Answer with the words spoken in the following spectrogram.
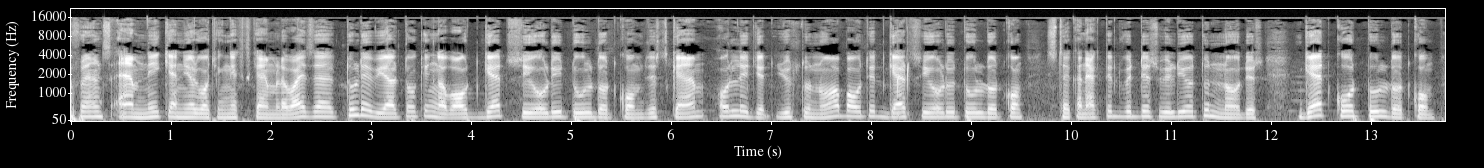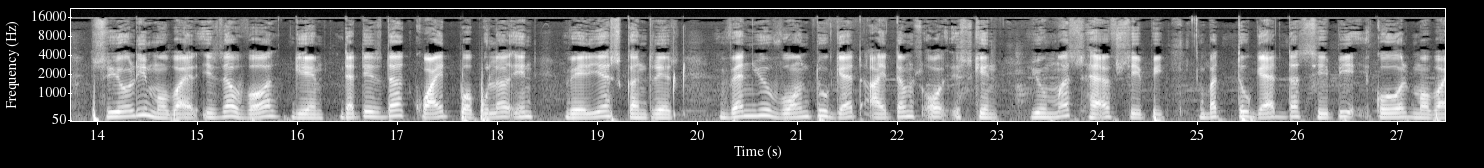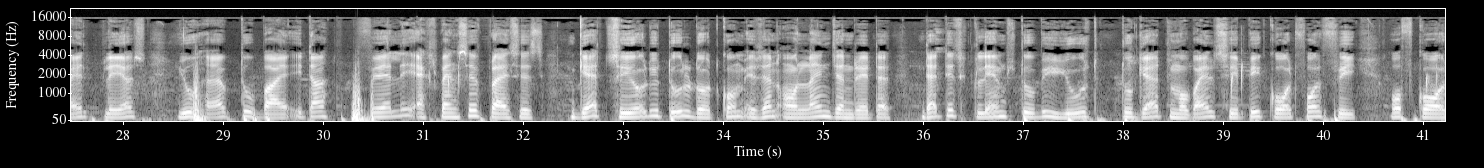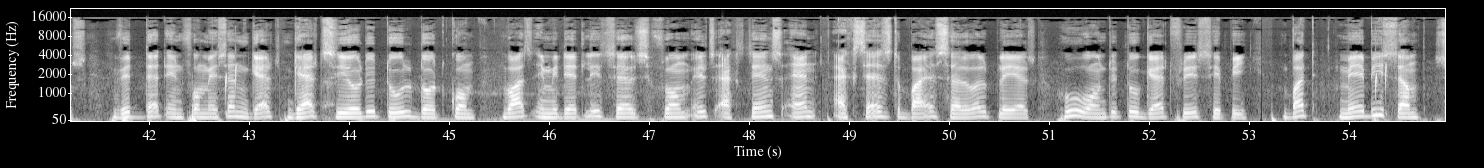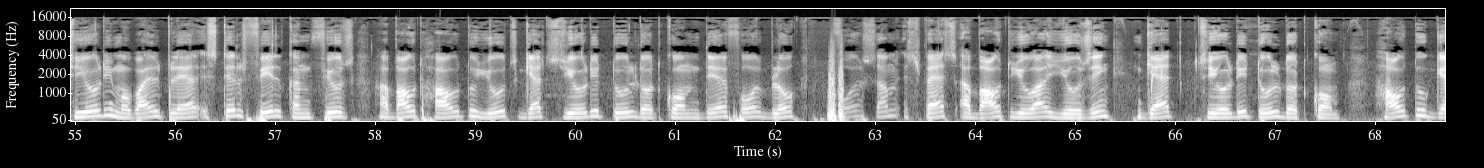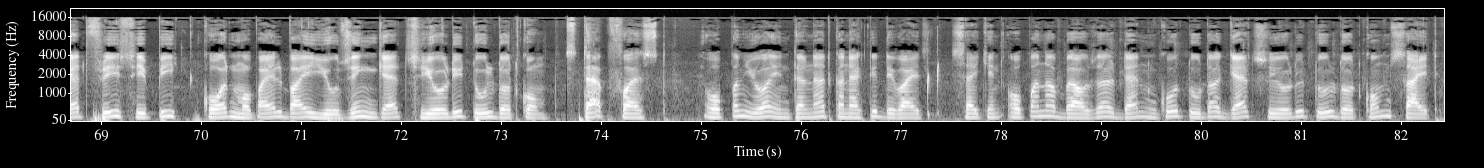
Hello friends, I am Nick and you are watching Next Scam Advisor. Today we are talking about GetCODTool.com. This scam or legit? Used to know about it? GetCODTool.com. Stay connected with this video to know this. GetCodeTool.com. COD Mobile is a war game that is the quite popular in various countries. When you want to get items or skin, you must have CP. But to get the CP COD mobile players, you have to buy it at fairly expensive prices. GetCODTool.com is an online generator that is claims to be used to get mobile CP code for free. Of course, with that information, get GetCODTool.com was immediately searched from its exchange and accessed by several players who wanted to get free CP. But maybe some COD mobile players still feel confused about how to use GetCODTool.com. Therefore, blow for some space about you are using getcodtool.com how to get free cp cod mobile by using getcodtool.com step first open your internet connected device. Second open a browser then go to the getcodtool.com site.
